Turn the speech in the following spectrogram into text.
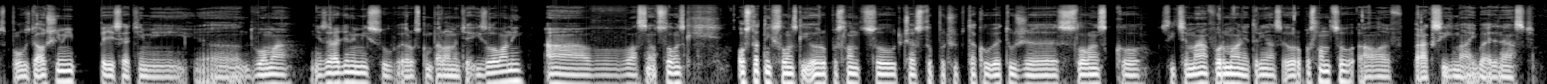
spolu s ďalšími 52 nezaradenými sú v Európskom parlamente izolovaní a vlastne od slovenských, ostatných slovenských europoslancov často počuť takú vetu, že Slovensko síce má formálne 13 europoslancov, ale v praxi ich má iba 11.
